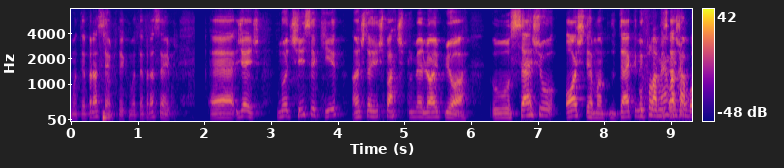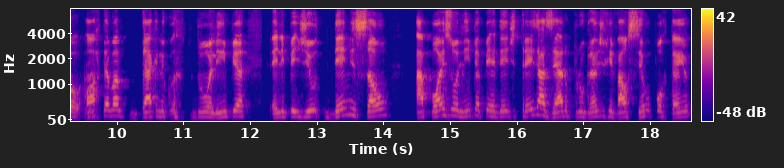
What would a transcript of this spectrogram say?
Manter para sempre, tem que manter para sempre. É, gente, notícia aqui, antes da gente partir para o melhor e pior. O Sérgio Osterman, técnico. O Flamengo Sérgio acabou. Osterman, técnico do Olímpia, ele pediu demissão após o Olímpia perder de 3 a 0 para o grande rival Cerro Portenho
